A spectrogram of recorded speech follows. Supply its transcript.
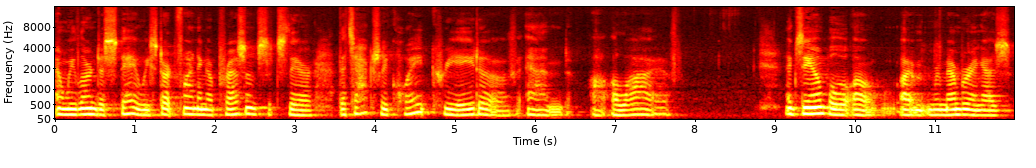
and we learn to stay, we start finding a presence that's there that's actually quite creative and uh, alive. Example uh, I'm remembering as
